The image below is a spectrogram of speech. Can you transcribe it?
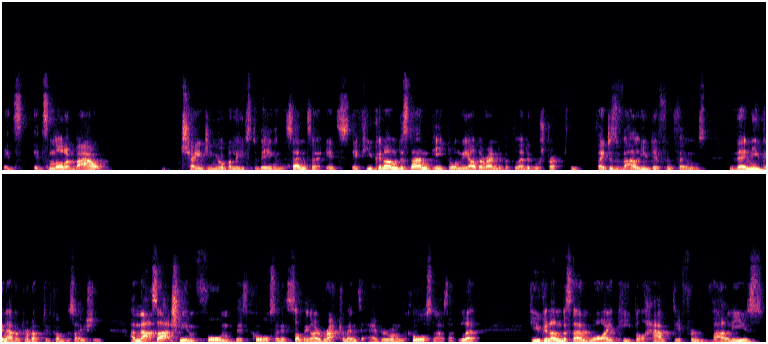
it's it's not about changing your beliefs to being in the center. It's if you can understand people on the other end of the political spectrum, they just value different things, then you can have a productive conversation. And that's actually informed this course. And it's something I recommend to everyone on the course now. It's like, look, if you can understand why people have different values,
